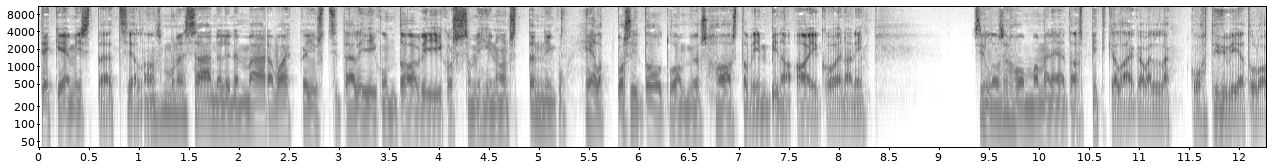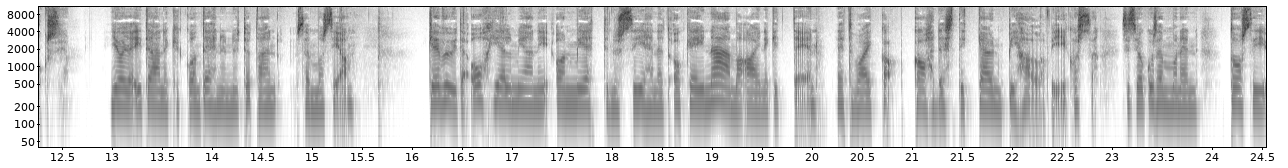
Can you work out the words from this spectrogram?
tekemistä. Että siellä on semmoinen säännöllinen määrä vaikka just sitä liikuntaa viikossa, mihin on sitten niin kuin helppo sitoutua myös haastavimpina aikoina, niin silloin se homma menee taas pitkällä aikavälillä kohti hyviä tuloksia. Joo, ja itse ainakin kun on tehnyt nyt jotain semmoisia kevyitä ohjelmia, niin on miettinyt siihen, että okei, nämä mä ainakin teen. Että vaikka kahdesti käyn pihalla viikossa. Siis joku semmoinen tosi,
